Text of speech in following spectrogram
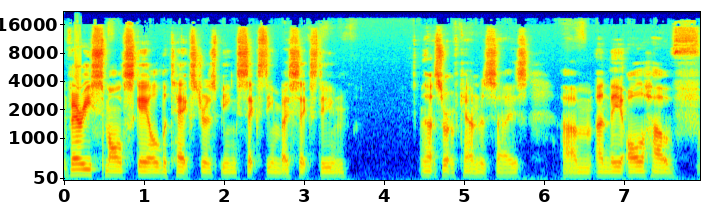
Very small scale, the textures being 16 by 16, that sort of canvas size. Um, and they all have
